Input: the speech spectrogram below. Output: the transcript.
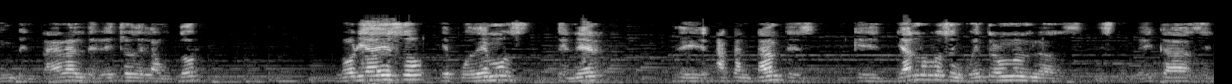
inventara el derecho del autor. Gloria a eso que podemos tener eh, a cantantes que ya no los encuentra uno en las discotecas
